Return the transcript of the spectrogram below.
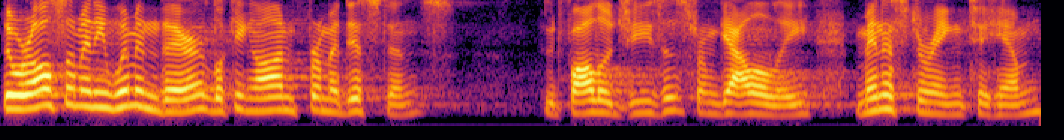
There were also many women there looking on from a distance who'd followed Jesus from Galilee, ministering to him.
